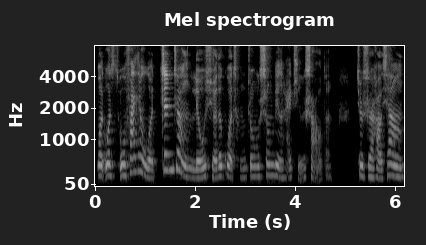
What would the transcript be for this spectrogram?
我我我发现我真正留学的过程中生病还挺少的，就是好像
